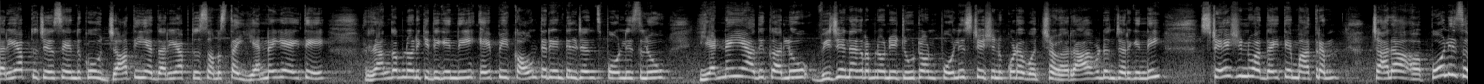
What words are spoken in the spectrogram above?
దర్యాప్తు చేసేందుకు జాతీయ దర్యాప్తు సంస్థ ఎన్ఐఏ అయితే రంగంలోనికి దిగింది. ఏపీ కౌంటర్ ఇంటెలిజెన్స్ పోలీసులు ఎన్ఐఏ అధికారులు విజయనగరంలోని టూ టౌన్ పోలీస్ స్టేషన్ కూడా వచ్చ రావడం జరిగింది. స్టేషన్ వద్ద అయితే మాత్రం చాలా పోలీసు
